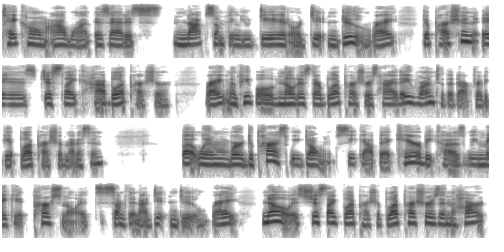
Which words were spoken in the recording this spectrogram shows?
take home I want is that it's not something you did or didn't do, right? Depression is just like high blood pressure, right? When people notice their blood pressure is high, they run to the doctor to get blood pressure medicine. But when we're depressed, we don't seek out that care because we make it personal. It's something I didn't do, right? No, it's just like blood pressure. Blood pressure is in the heart,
